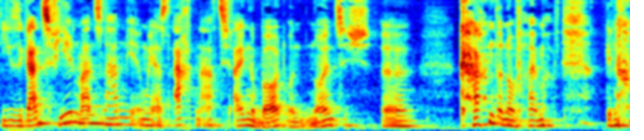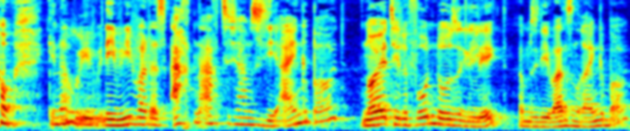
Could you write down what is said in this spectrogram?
diese ganz vielen Wanzen haben die irgendwie erst 88 eingebaut und 90 äh, kam dann auf einmal. Genau, genau, wie, nee, wie war das? 88 haben sie die eingebaut, neue Telefondose gelegt, haben sie die Wanzen reingebaut,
